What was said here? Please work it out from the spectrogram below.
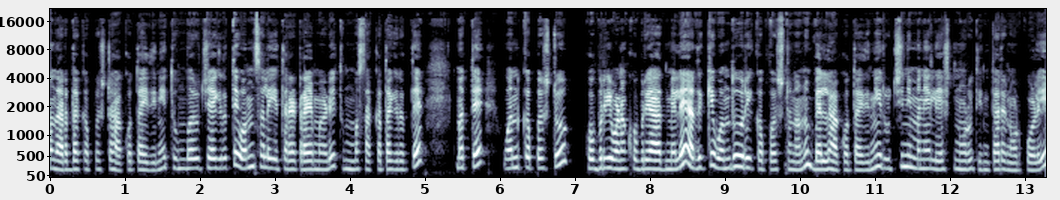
ಒಂದು ಅರ್ಧ ಕಪ್ಪಷ್ಟು ಹಾಕೋತಾ ಇದ್ದೀನಿ. ತುಂಬ ರುಚಿಯಾಗಿರುತ್ತೆ. ಒಂದು ಸಲ ಈ ಥರ ಟ್ರೈ ಮಾಡಿ ತುಂಬ ಸಖತ್ತಾಗಿರುತ್ತೆ. ಮತ್ತು ಒಂದು ಕಪ್ಪಷ್ಟು ಕೊಬ್ಬರಿ, ಒಣ ಕೊಬ್ಬರಿ ಆದಮೇಲೆ ಅದಕ್ಕೆ ಒಂದೂವರೆ ಕಪ್ಪಷ್ಟು ನಾನು ಬೆಲ್ಲ ಹಾಕೋತಾ ಇದ್ದೀನಿ. ರುಚಿ ನಿಮ್ಮ ಮನೆಯಲ್ಲಿ ಎಷ್ಟು ನೋಡು ತಿಂತಾರೆ ನೋಡ್ಕೊಳ್ಳಿ.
